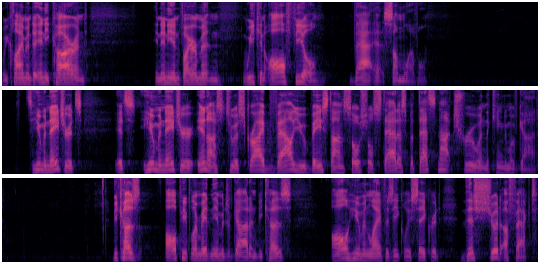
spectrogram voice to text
We climb into any car and in any environment, and we can all feel that at some level. It's human nature. It's, it's human nature in us to ascribe value based on social status, but that's not true in the kingdom of God. Because all people are made in the image of God and because all human life is equally sacred, this should affect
